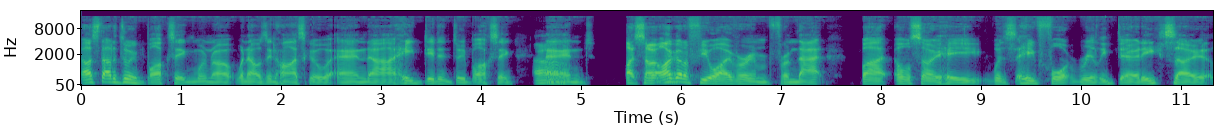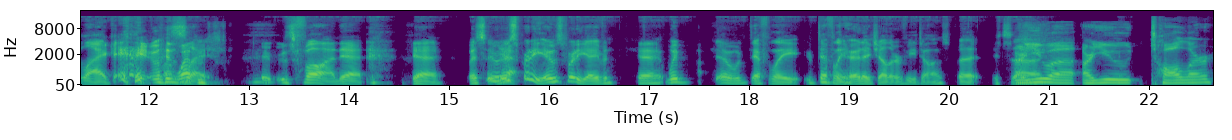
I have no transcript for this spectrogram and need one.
I started doing boxing when I when I was in high school, and uh, he didn't do boxing, Oh. and uh, so I got a few over him from that. But also, he was he fought really dirty, so like it was weapon. like it was fine. Yeah, yeah. It was, it was pretty. It was pretty even. Yeah, we yeah, we definitely we've definitely hurt each other a few times, but it's uh, Are you uh are you taller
